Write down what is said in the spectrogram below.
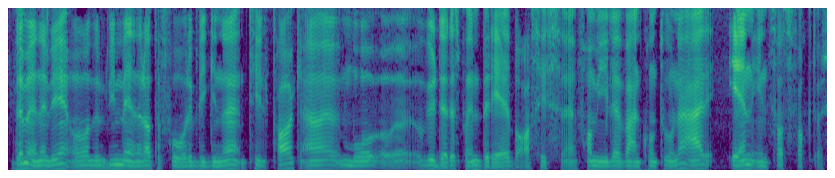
Det mener vi, og vi mener at forebyggende tiltak er, må øh, vurderes på en bred basis. Eh, Familievernkontorene er én innsatsfaktor.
